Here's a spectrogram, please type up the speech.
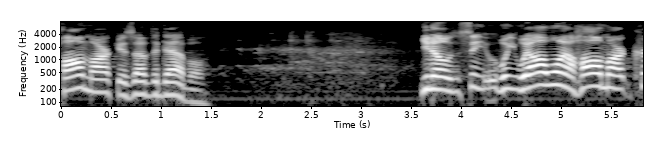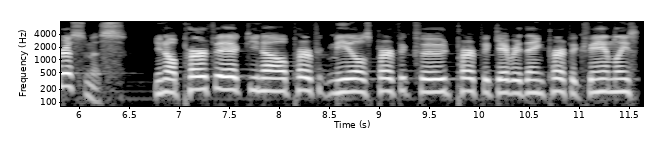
Hallmark is of the devil. You know, see, we, we all want a Hallmark Christmas. You know, perfect, you know, perfect meals, perfect food, perfect everything, perfect families.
